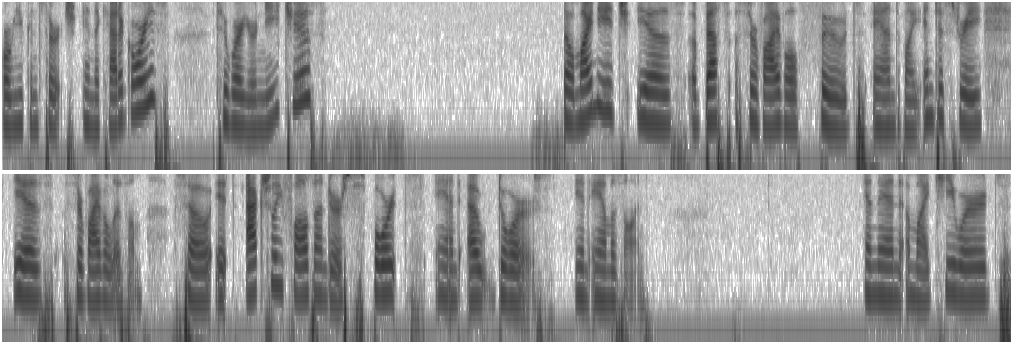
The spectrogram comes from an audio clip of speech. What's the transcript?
or you can search in the categories to where your niche is. So my niche is best survival foods and my industry is survivalism. So it actually falls under sports and outdoors in Amazon. And then uh, my keywords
